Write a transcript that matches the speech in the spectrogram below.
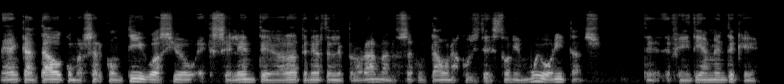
me, ha encantado conversar contigo. Ha sido excelente, de verdad, tenerte en el programa. Nos has contado unas cositas de Estonia muy bonitas. Definitivamente que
